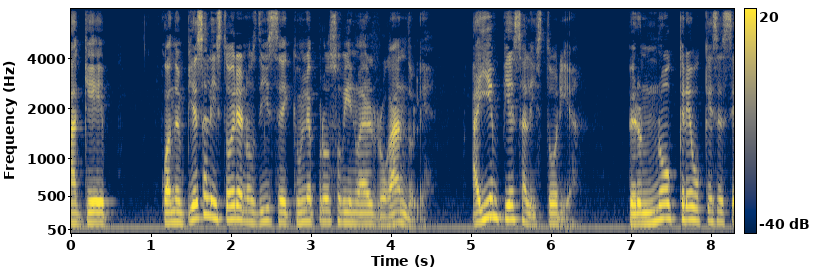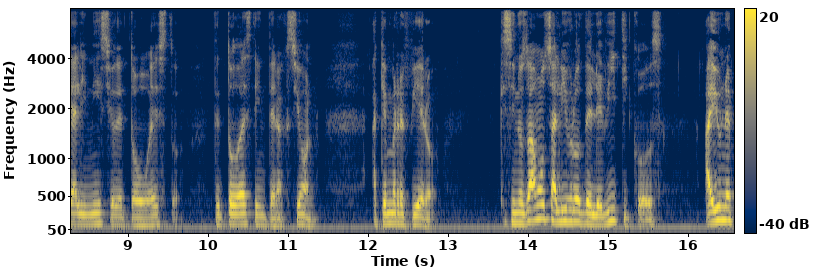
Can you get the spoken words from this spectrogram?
A que cuando empieza la historia nos dice que un leproso vino a él rogándole. Ahí empieza la historia. Pero no creo que ese sea el inicio de todo esto de toda esta interacción. ¿A qué me refiero? Que si nos vamos al libro de Levíticos, hay un,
